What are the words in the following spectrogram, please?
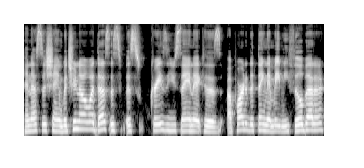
And that's a shame. But you know what? That's it's it's crazy you saying that because a part of the thing that made me feel better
